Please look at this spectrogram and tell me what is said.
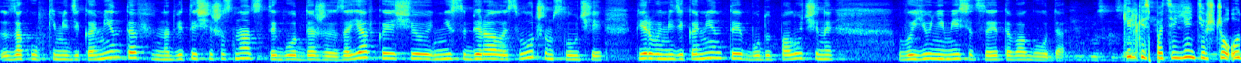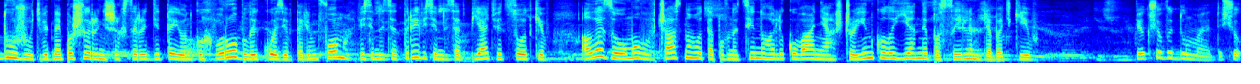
закупки медикаментов. На 2016 год даже заявка еще не собиралась. В лучшем случае первые медикаменты будут получены в июне месяца этого года. Кількість пацієнтів, що одужують від найпоширеніших серед дітей онкохвороб, лейкозів та лімфом – 83-85%. Але за умови вчасного та повноцінного лікування, що інколи є непосильним для батьків. Якщо ви думаєте, що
